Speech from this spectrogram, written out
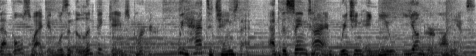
that Volkswagen was an Olympic Games partner. We had to change that, at the same time reaching a new, younger audience.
